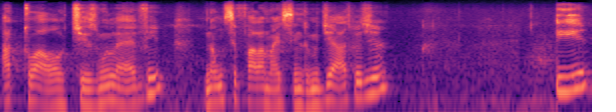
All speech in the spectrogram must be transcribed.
atual autismo leve, não se fala mais síndrome de Asperger, e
